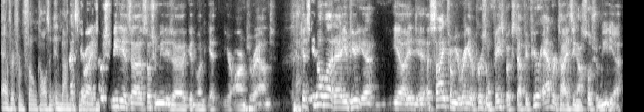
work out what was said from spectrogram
ever from phone calls and inbound. That's right. Social media is a social media is a good one to get your arms around. Because you know what, uh, if you uh, you know, it, aside from your regular personal Facebook stuff, if you're advertising on social media,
